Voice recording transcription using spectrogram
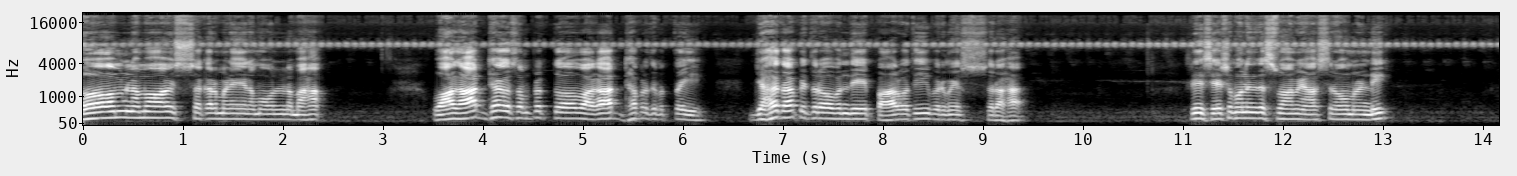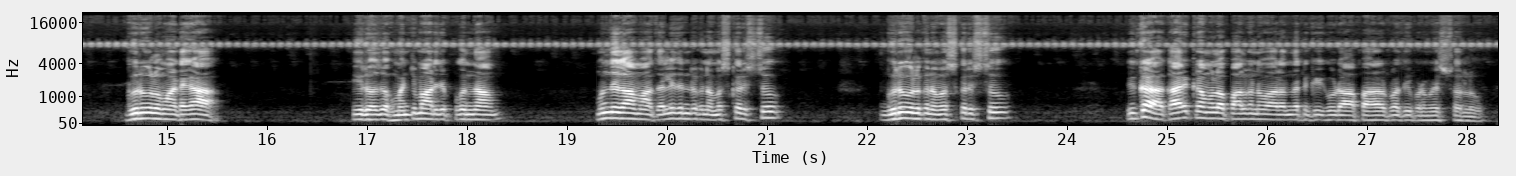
ఓం నమో విశ్వకర్మణే నమో నమ. వాగార్ధ సంపృక్తో వాగార్ధ ప్రతిపత్తై జహత పితరో వందే పార్వతీ పరమేశ్వర. శ్రీ శేషమనేంద్ర స్వామి ఆశ్రమం నుండి గురువుల మాటగా ఈరోజు ఒక మంచి మాట చెప్పుకుందాం. ముందుగా మా తల్లిదండ్రులకు నమస్కరిస్తూ గురువులకు నమస్కరిస్తూ ఇక్కడ కార్యక్రమంలో పాల్గొన్న వారందరికీ కూడా పార్వతీ పరమేశ్వరులు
